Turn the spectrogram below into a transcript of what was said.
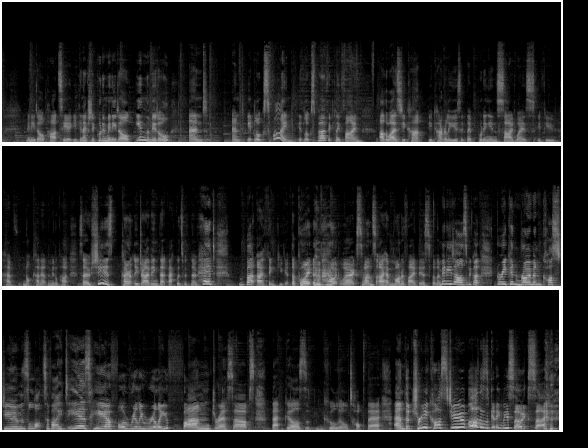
mini doll parts here. You can actually put a mini doll in the middle and and it looks fine. It looks perfectly fine. Otherwise, you can't you can't really use it. They're putting in sideways if you have not cut out the middle part. So she is currently driving that backwards with no head, but I think you get the point of how it works once I have modified this for the mini dolls. We've got Greek and Roman costumes, lots of ideas here for really, really fun dress ups. Batgirl's cool little top there. And the tree costume. Oh, this is getting me so excited.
